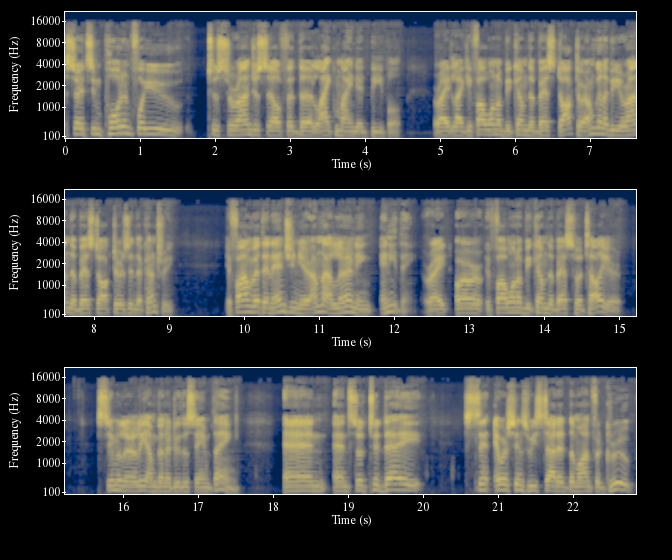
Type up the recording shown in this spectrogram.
so it's important for you to surround yourself with the like minded people, right? Like if I want to become the best doctor, I'm going to be around the best doctors in the country. If I'm with an engineer, I'm not learning anything, right? Or if I want to become the best hotelier, similarly, I'm going to do the same thing. And and so today, ever since we started the Montfort Group,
